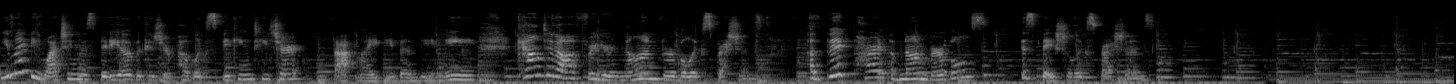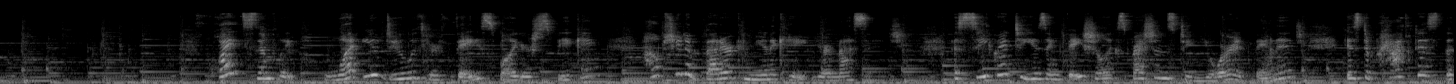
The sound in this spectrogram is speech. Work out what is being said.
You might be watching this video because your public speaking teacher, that might even be me, counted off for your nonverbal expressions. A big part of nonverbals is facial expressions. Quite simply, what you do with your face while you're speaking helps you to better communicate your message. A secret to using facial expressions to your advantage is to practice the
